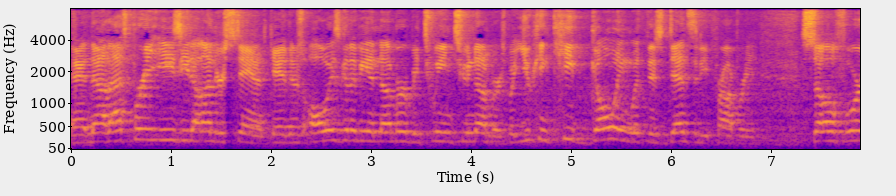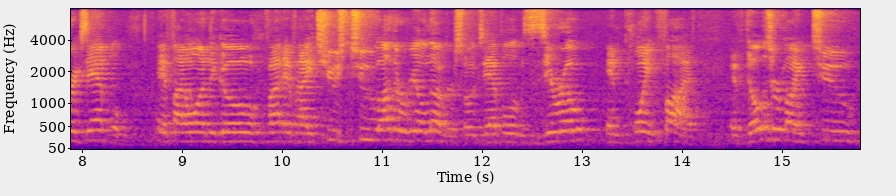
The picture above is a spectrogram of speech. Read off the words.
And now that's pretty easy to understand. Okay, there's always going to be a number between two numbers, but you can keep going with this density property. So for example, if I wanted to go, if I, if I choose two other real numbers, so example of 0 and 0.5, if those are my two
